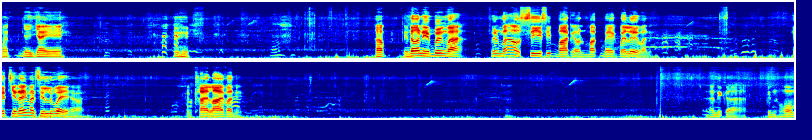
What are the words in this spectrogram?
มัดใหญ่ๆ ครับ พี่น้องนี่เบิ่งว่า เพิ่อนมาเอา40บบาทกับบักแบกไปเลยบัดนี้เฮ็ดจังไดมันสิรวยครับเป็นขายหลายบัดนี้อันนี้ก็เป็นหอม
